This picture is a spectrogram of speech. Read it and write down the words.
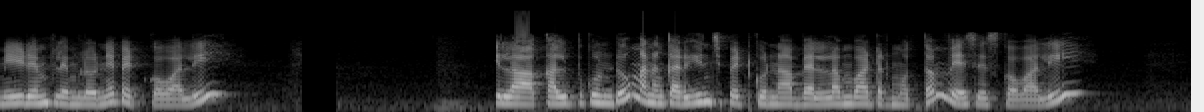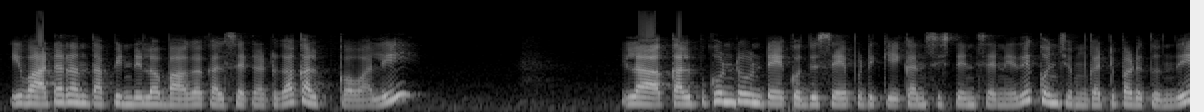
మీడియం ఫ్లేమ్లోనే పెట్టుకోవాలి. ఇలా కలుపుకుంటూ మనం కరిగించి పెట్టుకున్న బెల్లం వాటర్ మొత్తం వేసేసుకోవాలి. ఈ వాటర్ అంతా పిండిలో బాగా కలిసేటట్టుగా కలుపుకోవాలి. ఇలా కలుపుకుంటూ ఉంటే కొద్దిసేపటికి కన్సిస్టెన్సీ అనేది కొంచెం గట్టిపడుతుంది.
